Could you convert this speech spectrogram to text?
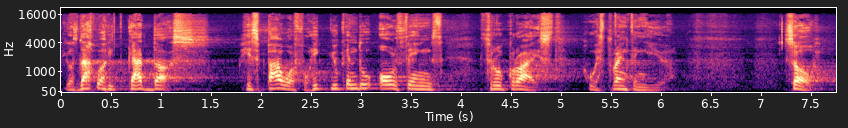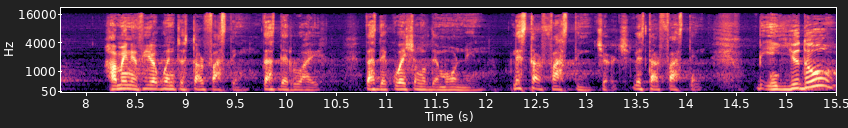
Because that's what God does. He's powerful. He, you can do all things through Christ who strengthens you. So, how many of you are going to start fasting? That's the right. That's the question of the morning. Let's start fasting, church. Let's start fasting. If you do,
